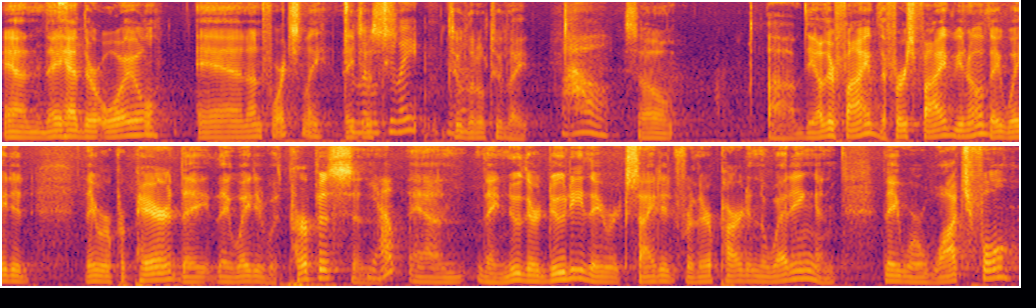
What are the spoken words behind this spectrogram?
and they had their oil, and unfortunately, they Too little, just too late. too Yeah. little, too late. Wow. So um, the other five, the first five, you know, they waited. They were prepared. They they waited with purpose, and Yep. and they knew their duty. They were excited for their part in the wedding, and they were watchful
